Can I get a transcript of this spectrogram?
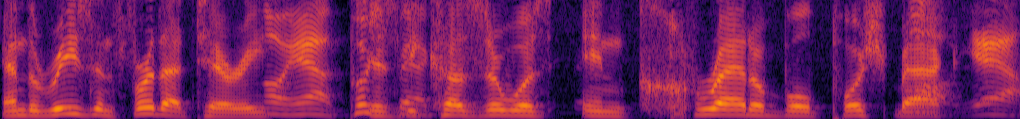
And the reason for that, Terry, Oh, yeah, is because there was incredible pushback. Oh, yeah.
